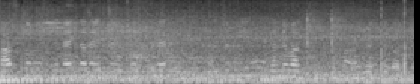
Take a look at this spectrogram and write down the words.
खास करून विनायक दादा इथे उपस्थित आहेत. त्यांचे मी धन्यवाद. व्यक्त करतो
